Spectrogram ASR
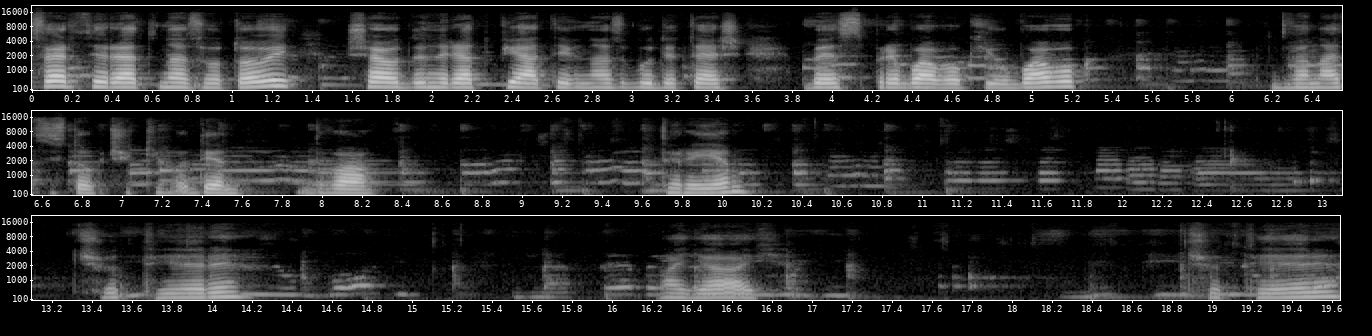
Четвертий ряд у нас готовий. Ще один ряд п'ятий в нас буде теж без прибавок і убавок. 12 стовпчиків. Один, два, три, чотири. Ай-яй. Чотири.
